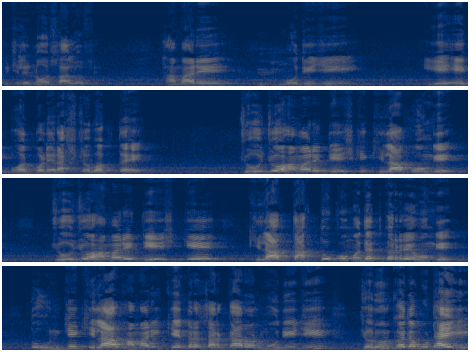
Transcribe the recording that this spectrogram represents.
पिछले नौ सालों से। हमारे मोदी जी, ये एक बहुत बड़े राष्ट्रभक्त है। जो जो हमारे देश के खिलाफ होंगे जो जो हमारे देश के खिलाफ ताकतों को मदद कर रहे होंगे तो उनके खिलाफ हमारी केंद्र सरकार और मोदी जी ज़रूर कदम उठाएगी।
